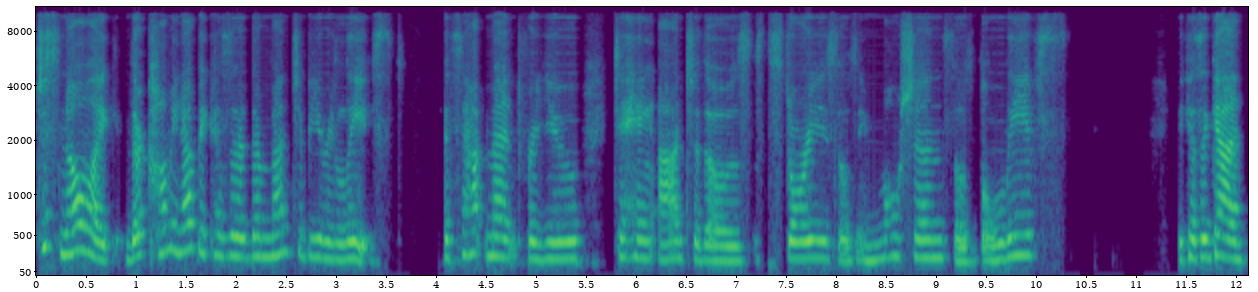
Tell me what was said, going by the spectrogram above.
just know like they're coming up because they're, they're meant to be released. It's not meant for you to hang on to those stories, those emotions, those beliefs. Because again,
